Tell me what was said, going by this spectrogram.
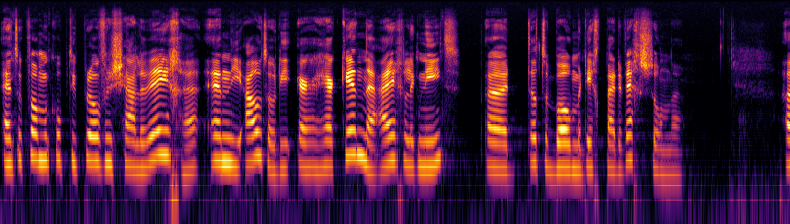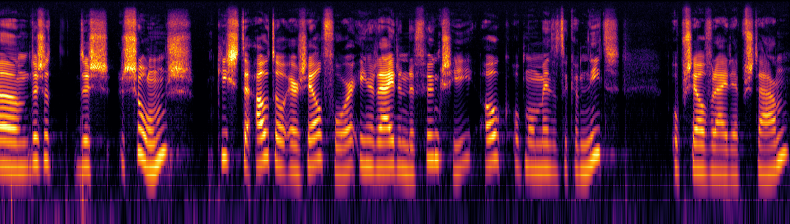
En toen kwam ik op die provinciale wegen en die auto die er herkende eigenlijk niet eh, dat de bomen dicht bij de weg stonden. Ehm, dus, het, dus soms kiest de auto er zelf voor in rijdende functie, ook op het moment dat ik hem niet op zelfrijden heb staan,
